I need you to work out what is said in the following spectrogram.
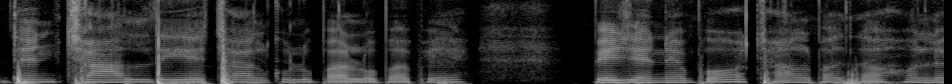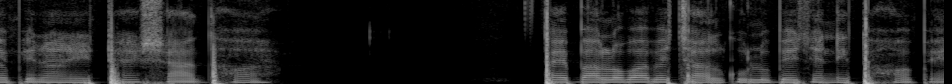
দেন চাল দিয়ে চালগুলো ভালোভাবে বেজে নেব। চাল ভাজা হলে বিরিয়ানিটা স্বাদ হয়। তাই ভালোভাবে চালগুলো বেজে নিতে হবে।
